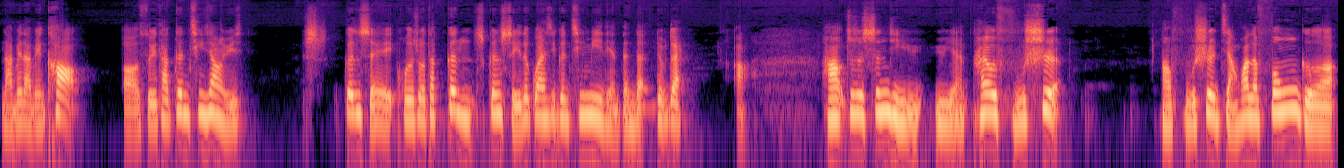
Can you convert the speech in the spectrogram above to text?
哪边哪边靠，呃，所以他更倾向于是。跟谁，或者说他更跟谁的关系更亲密一点，等等，对不对？啊，好，这是身体语语言，还有服饰啊，服饰、讲话的风格，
